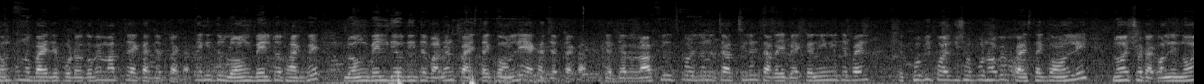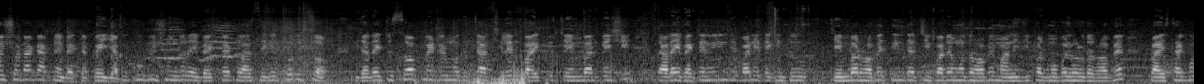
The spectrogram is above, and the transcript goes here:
সম্পূর্ণ বাইরের প্রোডাক্ট হবে মাত্র এক হাজার টাকা। কিন্তু লং বেল্টও থাকবে। লং বেল্ট দিয়েও দিতে পারবেন। প্রাইস থাকবে অনলি এক হাজার টাকা। যারা রাফ ইউজ করার জন্য চাচ্ছিলেন, তারা এই ব্যাগটা নিয়ে নিতে পারেন। খুবই কোয়ালিটি সম্পূর্ণ হবে। প্রাইস থাকবে অনলি নয়শো টাকা। অনলি নয়শো টাকা আপনি ব্যাগটা পেয়ে যাবেন। খুবই সুন্দর এই ব্যাগটা ক্লাস থেকে খুবই সফট যারা একটু সফট ম্যাটের মধ্যে চাচ্ছিলেন বা একটু চেম্বার বেশি, তারা এই ব্যাগটা নিয়ে নিতে পারেন। এটা কিন্তু চেম্বার হবে, তিনটা চিপারের মধ্যে হবে। মানি জিপার মোবাইল হোল্ডার হবে। প্রাইস থাকবে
